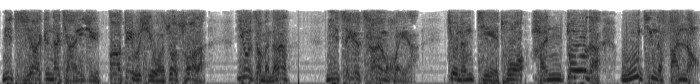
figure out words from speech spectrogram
你只要跟他讲一句啊，对不起，我做错了，又怎么呢？你这个忏悔呀，就能解脱很多的无尽的烦恼，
